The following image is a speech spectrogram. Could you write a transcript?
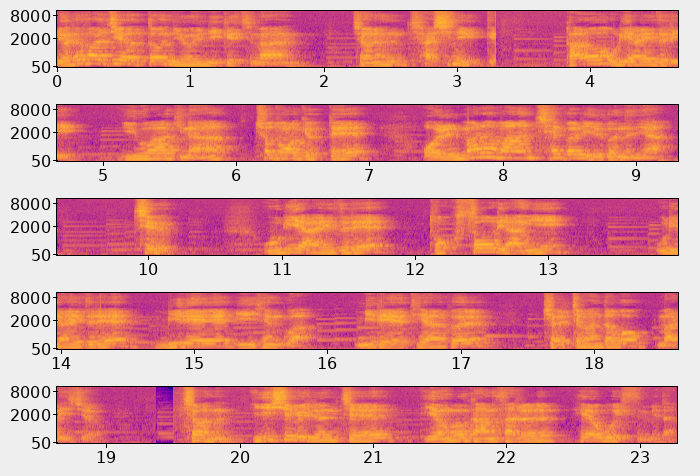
여러 가지 어떤 요인이 있겠지만 저는 자신 있게 바로 우리 아이들이 유학이나 초등학교 때 얼마나 많은 책을 읽었느냐 즉 우리 아이들의 독서량이 우리 아이들의 미래의 인생과 미래의 대학을 결정한다고 말이죠. 전 21년째 영어 강사를 해오고 있습니다.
